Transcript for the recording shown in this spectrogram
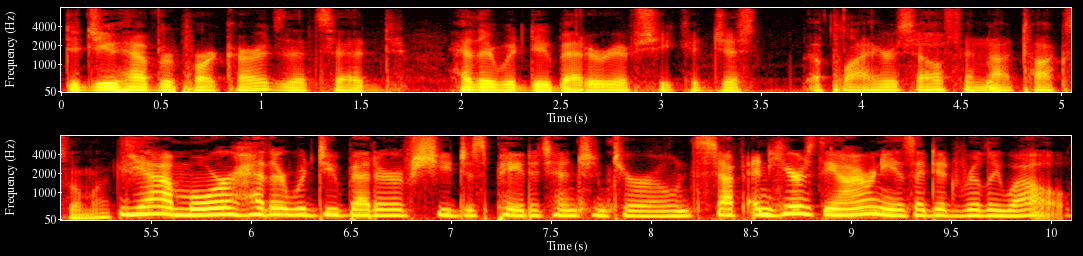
Did you have report cards that said Heather would do better if she could just apply herself and not talk so much? Yeah, more Heather would do better if she just paid attention to her own stuff. And here's the irony is I did really well.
